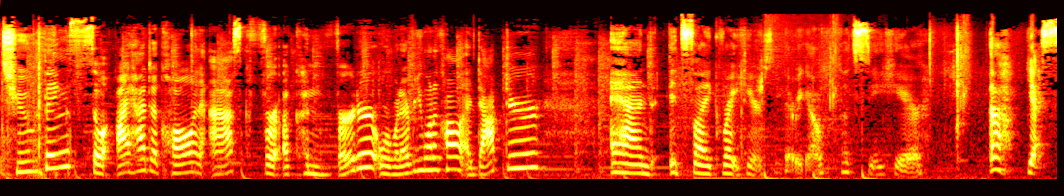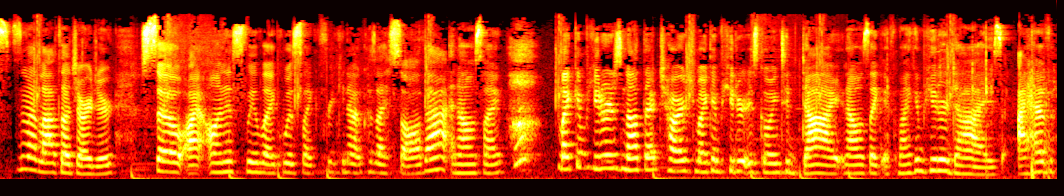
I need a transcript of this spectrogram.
two things. So I had to call and ask for a converter or whatever you want to call it, adapter and it's like right here. There we go. Let's see here. Ah, yes. This is my laptop charger. So I honestly like was like freaking out because I saw that and I was like, oh, my computer is not that charged. My computer is going to die. And I was like, if my computer dies, I have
